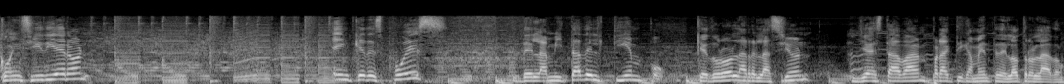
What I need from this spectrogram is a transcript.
coincidieron en que después de la mitad del tiempo que duró la relación, ya estaban prácticamente del otro lado.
